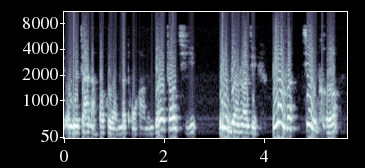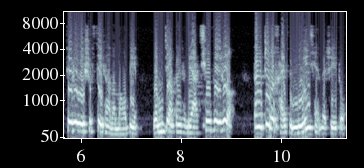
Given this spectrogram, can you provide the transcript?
我们的家长，包括我们的同行们，不要着急。为什么不要着急？不要说见咳就认为是肺上的毛病，我们就要干什么呀？清肺热。但是这个孩子明显的是一种。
